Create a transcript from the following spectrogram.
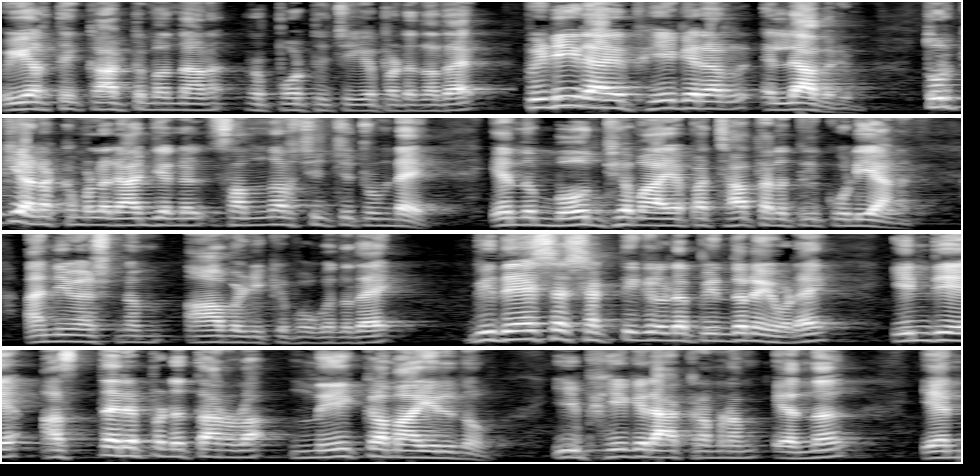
ഉയർത്തിക്കാട്ടുമെന്നാണ് റിപ്പോർട്ട് ചെയ്യപ്പെടുന്നത്. പിടിയിലായ ഭീകരർ എല്ലാവരും തുർക്കി അടക്കമുള്ള രാജ്യങ്ങൾ സന്ദർശിച്ചിട്ടുണ്ട് എന്ന് ബോധ്യമായ പശ്ചാത്തലത്തിൽ കൂടിയാണ് അന്വേഷണം ആ വഴിക്ക് പോകുന്നത്. വിദേശ ശക്തികളുടെ പിന്തുണയോടെ ഇന്ത്യയെ അസ്ഥിരപ്പെടുത്താനുള്ള നീക്കമായിരുന്നു ഈ ഭീകരാക്രമണം എന്ന് എൻ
